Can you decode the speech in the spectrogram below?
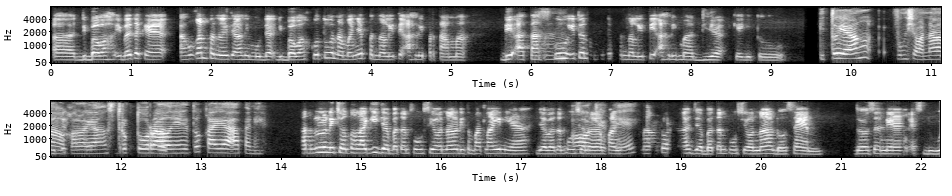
eh, di bawah ibaratnya kayak aku kan peneliti ahli muda, di bawahku tuh namanya peneliti ahli pertama. Di atasku itu namanya peneliti ahli madya kayak gitu. itu yang fungsional. Itu- Kalau yang strukturalnya itu kayak apa nih? Ntar dulu nih contoh lagi jabatan fungsional di tempat lain ya. Jabatan fungsional oke, yang paling terkenal itu adalah jabatan fungsional dosen. Dosen yang S2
